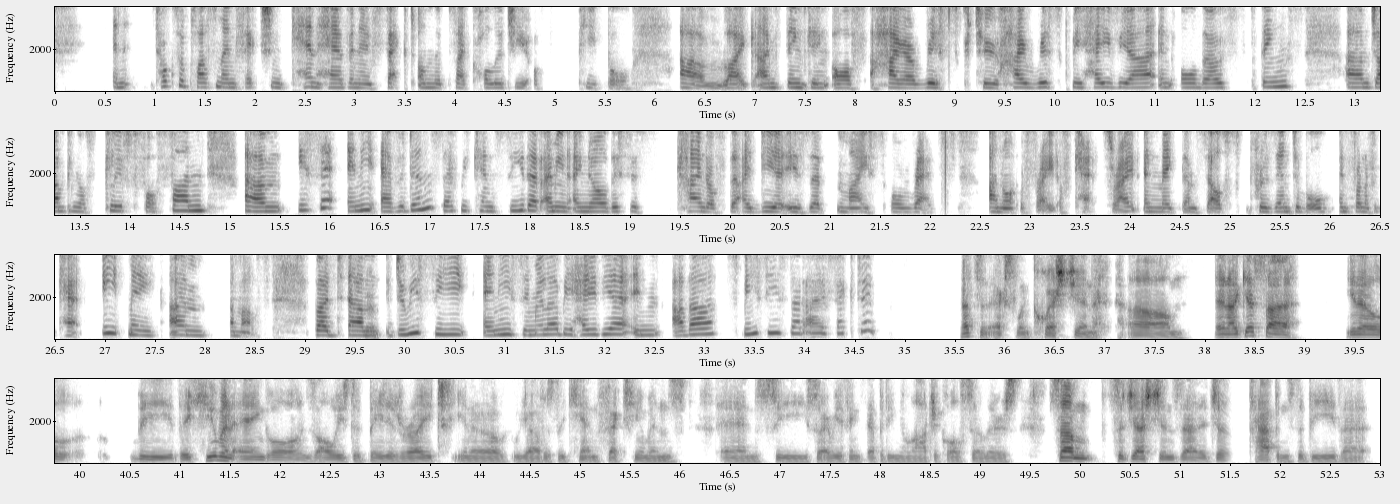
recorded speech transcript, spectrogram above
an toxoplasma infection can have an effect on the psychology of people. Um, like I'm thinking of a higher risk to high risk behavior and all those things, um, jumping off cliffs for fun. Um, is there any evidence that we can see that? I mean, I know this is kind of the idea is that mice or rats are not afraid of cats, right? And make themselves presentable in front of a cat. Eat me, I'm a mouse. But um, yeah. do we see any similar behavior in other species that are affected? That's an excellent question. Um, and I guess, I, you know, the the human angle is always debated, right? You know, we obviously can't infect humans and see so everything's epidemiological. So there's some suggestions that it just happens to be that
